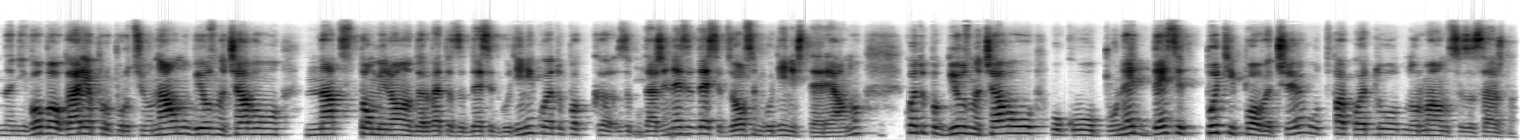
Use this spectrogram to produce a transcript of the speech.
на ниво България пропорционално би означавало над 100 милиона дървета за 10 години, което пък, за, даже не за 10, за 8 години ще е реално, което пък би означавало около поне 10 пъти повече от това, което нормално се засажда.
